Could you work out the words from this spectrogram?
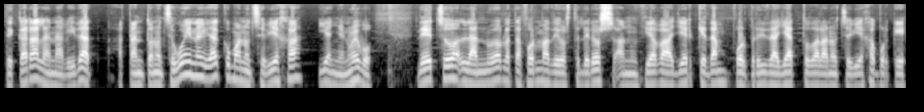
de cara a la Navidad, a tanto a Nochebuena y Navidad como a Nochevieja y Año Nuevo. De hecho, la nueva plataforma de hosteleros anunciaba ayer que dan por perdida ya toda la Nochevieja porque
